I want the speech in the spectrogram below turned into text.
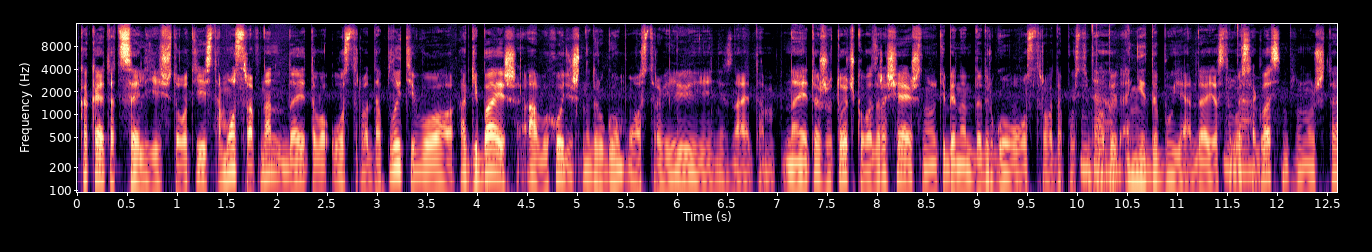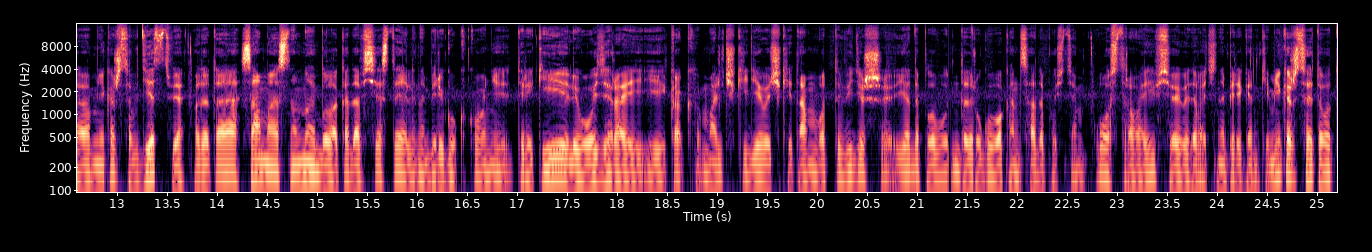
Какая-то цель есть, что вот есть там остров, надо до этого острова доплыть, его огибаешь, а выходишь на другом острове. Или, не знаю, там на эту же точку возвращаешься, но тебе надо до другого острова, допустим, Да. проплыть, а не до буя. Да, я с тобой Да. согласен, потому что, мне кажется, в детстве вот это самое основное было, когда все стояли на берегу какого-нибудь реки или озера, и, и как мальчики и девочки, там вот ты видишь, я доплыву до другого конца, допустим, острова, и все, и вы давайте на перегонки. Мне кажется, это вот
